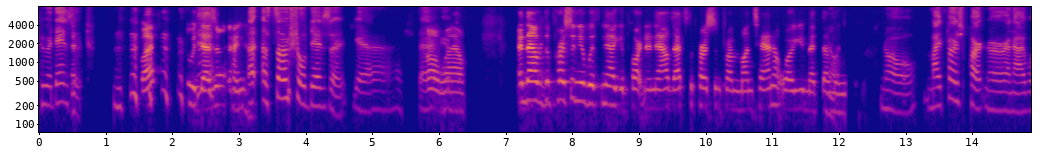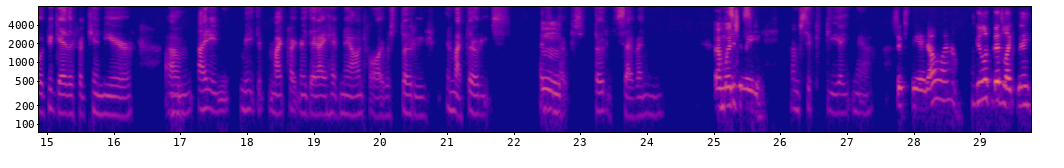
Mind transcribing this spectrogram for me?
to a desert, What? To a desert? A, a social desert. Yeah. Oh, wow. And now the person you're with now, your partner now, that's the person from Montana, or you met them No. when? No, my first partner and I were together for 10 years. Mhm. Um, I didn't meet my partner that I have now until I was 30, in my 30s. I think Mm. I was 37. And I'm when'd you 60 meet? I'm 68 now. 68. Oh, wow. You look good like me.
